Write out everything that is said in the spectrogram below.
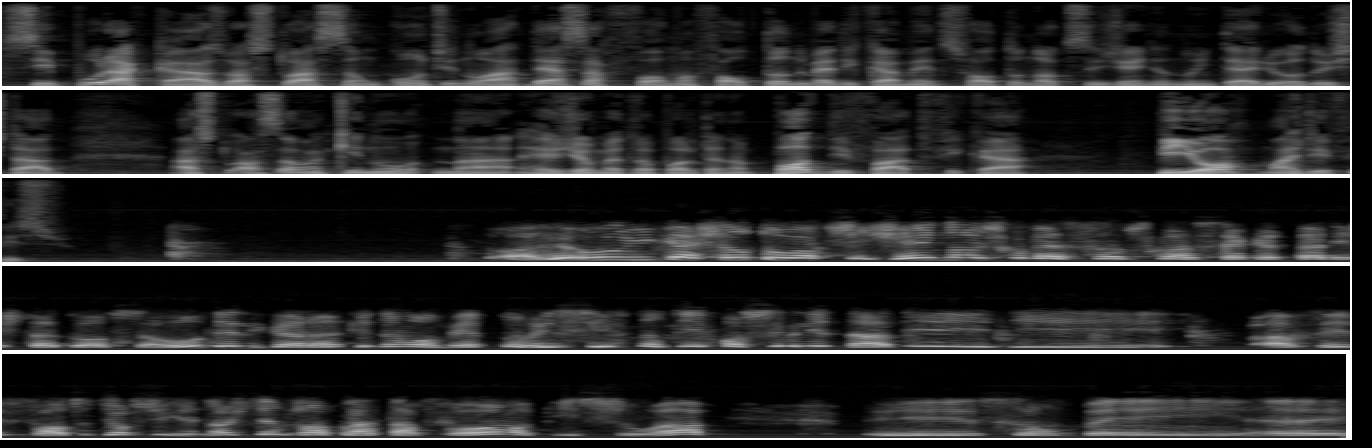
se por acaso a situação continuar dessa forma, faltando medicamentos, faltando oxigênio no interior do estado. A situação aqui no, na região metropolitana pode de fato ficar pior, mais difícil? Questão do oxigênio, nós conversamos com a Secretaria Estadual de Saúde, ele garante que no momento no Recife não tem possibilidade de, de haver falta de oxigênio. Nós temos uma plataforma aqui em Suape e são bem. É,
